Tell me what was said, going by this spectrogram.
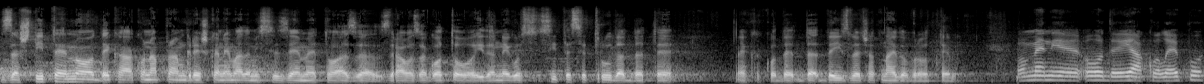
заштитено дека ако направам грешка нема да ми се земе тоа за здраво за готово и да него сите се трудат да те некако да, да, да извлечат најдобро од тебе. Мени е овде јако лепо.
